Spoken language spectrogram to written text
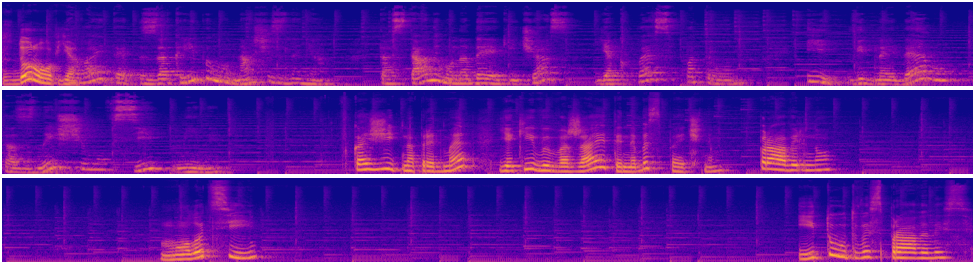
здоров'я. Давайте закріпимо наші знання та станемо на деякий час як пес патрон і віднайдемо та знищимо всі міни. Вкажіть на предмет, який ви вважаєте небезпечним. Правильно. Молодці. І тут ви справились.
